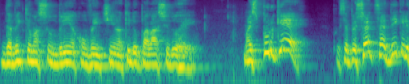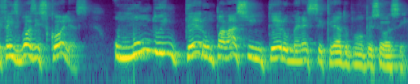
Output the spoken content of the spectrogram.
ainda bem que tem uma sombrinha com ventinho aqui do Palácio do Rei. Mas por quê? Porque se a pessoa é que ele fez boas escolhas, o mundo inteiro, um palácio inteiro merece ser criado por uma pessoa assim.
